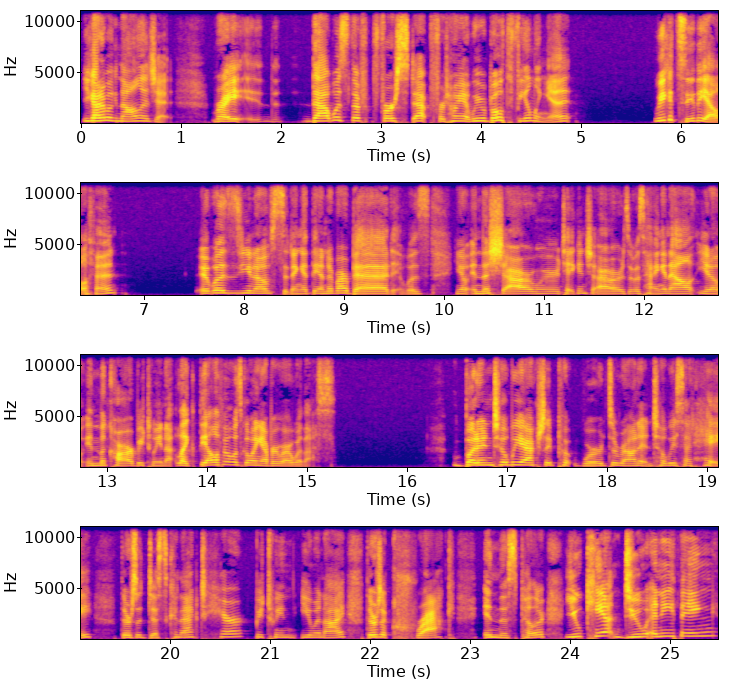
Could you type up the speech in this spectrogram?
You got to acknowledge it right? That was the first step for tony. We were both feeling it we could see the elephant. It was, you know, sitting at the end of our bed. It was, you know, in the shower when we were taking showers. It was hanging out, you know, in the car between us. Like the elephant was going everywhere with us. But until we actually put words around it, until we said, hey, there's a disconnect here between you and I, there's a crack in this pillar, you can't do anything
